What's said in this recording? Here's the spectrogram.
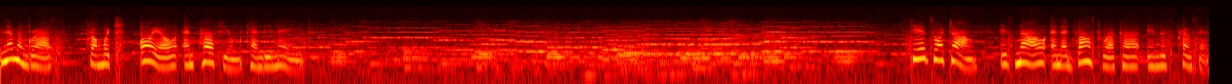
Lemongrass, from which oil and perfume can be made. Xie Zuozhang is now an advanced worker in this process.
